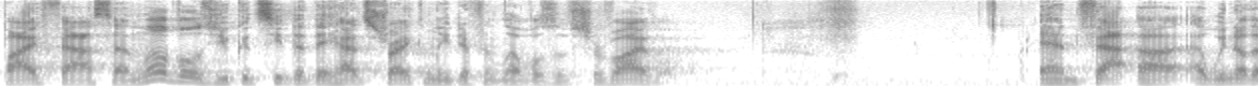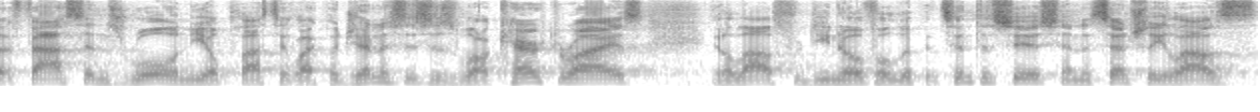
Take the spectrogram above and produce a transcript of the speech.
by FASN levels, you could see that they had strikingly different levels of survival. And uh, we know that FASN's role in neoplastic lipogenesis is well characterized. It allows for de novo lipid synthesis and essentially allows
